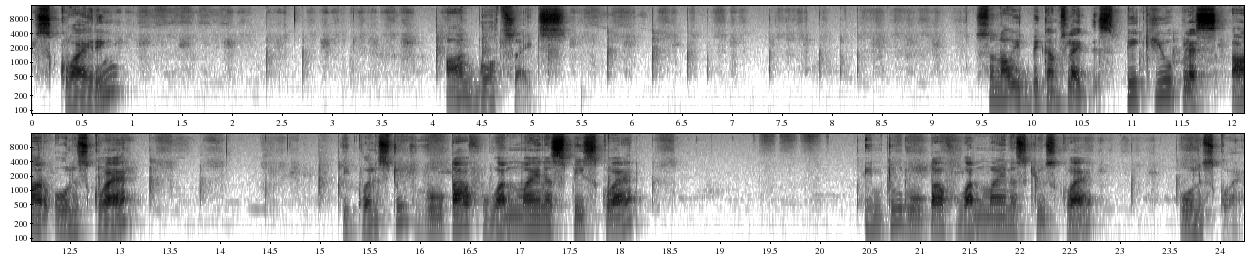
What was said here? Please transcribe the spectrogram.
Squaring on both sides. So, now it becomes like this pq plus r whole square equals to root of 1 minus p square into root of 1 minus q square whole square.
